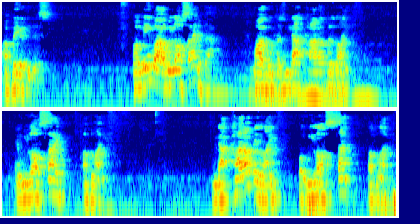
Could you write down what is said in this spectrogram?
are bigger than this. But meanwhile, we lost sight of that. Why? Because we got caught up with life. And we lost sight of life. We got caught up in life, but we lost sight of life.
